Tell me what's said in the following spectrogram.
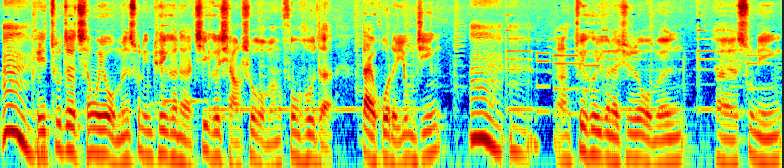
嗯可以注册成为我们苏宁推客呢，即可享受我们丰厚的带货的佣金。嗯嗯，啊，最后一个呢，就是我们呃苏宁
